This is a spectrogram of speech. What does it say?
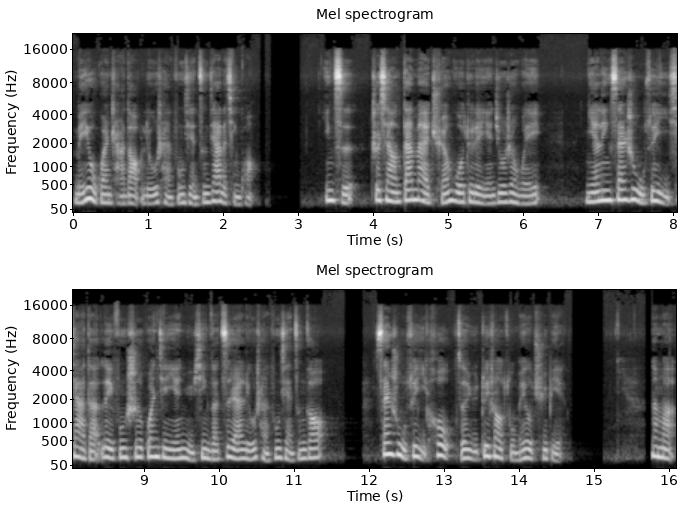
没有观察到流产风险增加的情况。因此，这项丹麦全国队列研究认为，年龄三十五岁以下的类风湿关节炎女性的自然流产风险增高，三十五岁以后则与对照组没有区别。那么，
